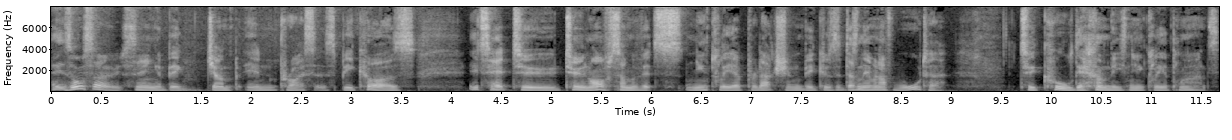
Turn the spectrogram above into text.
is also seeing a big jump in prices because it's had to turn off some of its nuclear production because it doesn't have enough water to cool down these nuclear plants.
